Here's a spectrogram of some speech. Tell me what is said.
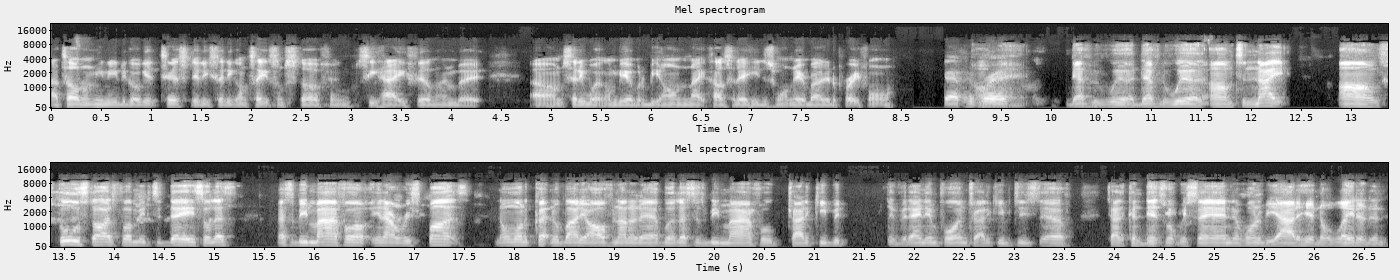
I told him he need to go get tested. He said he gonna take some stuff and see how he feeling, but um, said he wasn't gonna be able to be on tonight because of that. He just wanted everybody to pray for him. Definitely Oh, pray. man. Definitely will. Definitely will. Um, tonight, um, school starts for me today, so let's let's be mindful in our response. Don't want to cut nobody off, none of that, but let's just be mindful. Try to keep it. If it ain't important, try to keep it to yourself. Try to condense what we're saying. I want to be out of here no later than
